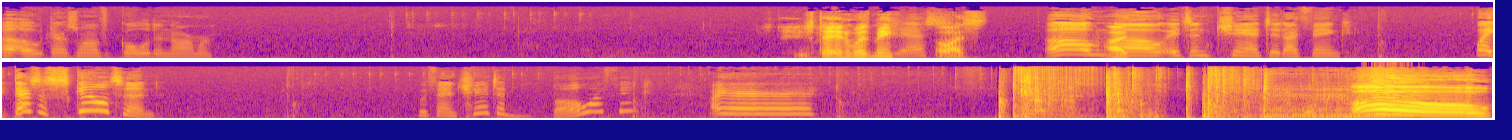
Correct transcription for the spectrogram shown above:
Uh oh, there's one with golden armor. You staying with me? Yes. Oh, I. Oh I- no, it's enchanted, I think. Wait, that's a skeleton! With an enchanted bow, I think? I, Oh!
